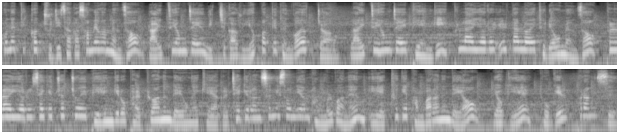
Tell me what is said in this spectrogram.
코네티컷 주지사가 서명 하면서 라이트 형제의 위치가 위협받게 된 거였죠. 라이트 형제의 비행기 플라이어를 1달러에 들여오면서 플라이어를 세계 최초의 비행기로 발표하는 내용의 계약을 체결한 스미소니언 박물관은 이에 크게 반발하는데요. 여기에 독일, 프랑스,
